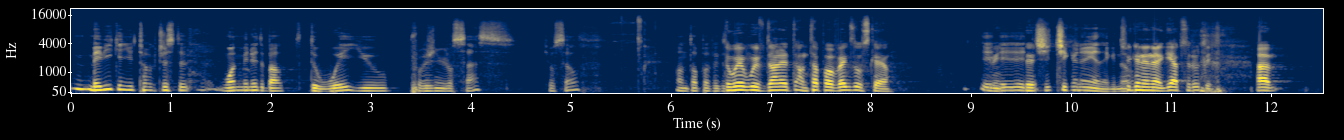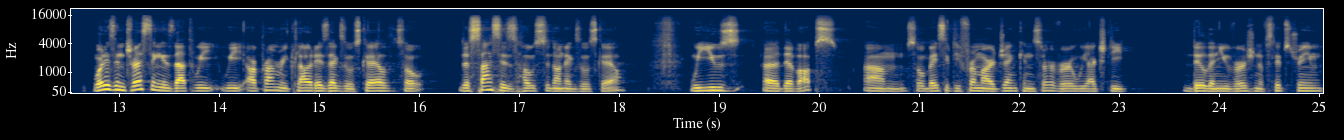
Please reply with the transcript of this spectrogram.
Maybe can you talk just a, one minute about the way you provision your SaaS yourself? On top of Exoscale? The way we've done it on top of Exoscale. It, it, it, chicken and egg, no? Chicken and egg, yeah, absolutely. um, what is interesting is that we, we, our primary cloud is Exoscale, so the SaaS is hosted on Exoscale. We use uh, DevOps, um, so basically from our Jenkins server, we actually build a new version of Slipstream.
